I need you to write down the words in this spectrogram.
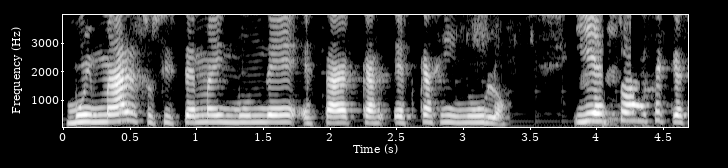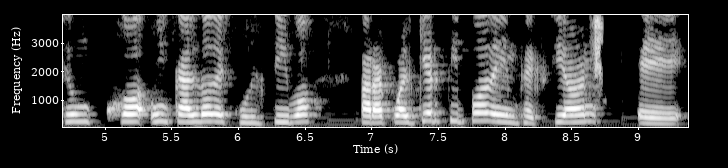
muy mal, su sistema inmune está, es casi nulo. Y esto hace que sea un, caldo de cultivo para cualquier tipo de infección eh,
